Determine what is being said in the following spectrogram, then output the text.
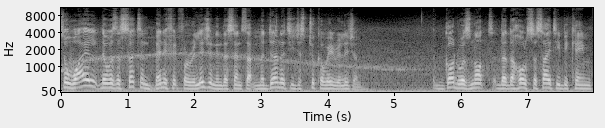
So while there was a certain benefit for religion in the sense that modernity just took away religion, God was not that the whole society became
